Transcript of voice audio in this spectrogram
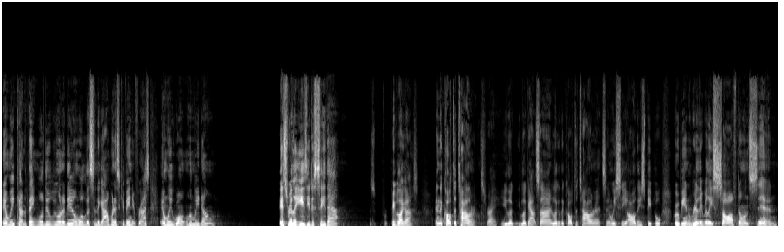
And we kind of think we'll do what we want to do and we'll listen to God when it's convenient for us, and we won't when we don't. It's really easy to see that for people like us in the cult of tolerance, right? You look, you look outside, look at the cult of tolerance, and we see all these people who are being really, really soft on sin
